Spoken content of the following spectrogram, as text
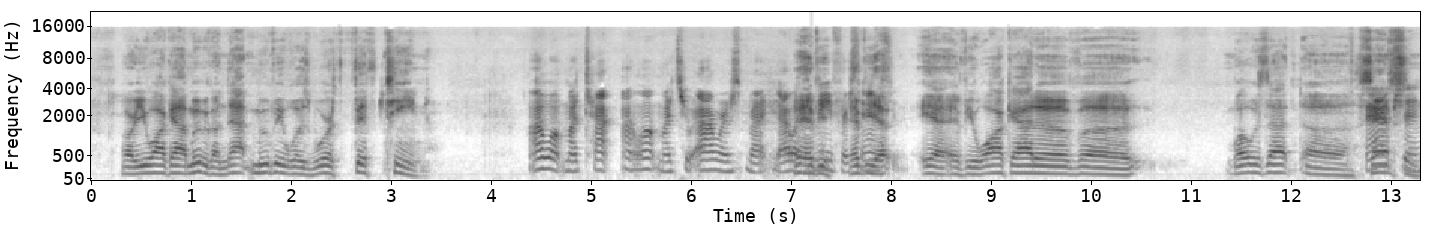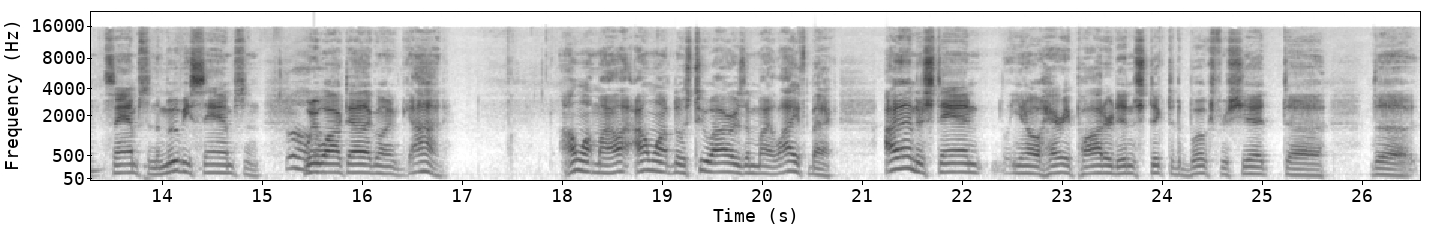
or you walk out of the movie going, that movie was worth 15 I want my ta- I want my two hours back. That was if me you, for if you, Samson. yeah, if you walk out of uh, what was that? Uh, Samson. Samson. Samson. The movie Samson. Oh. We walked out of there going, God, I want my I want those two hours of my life back. I understand, you know, Harry Potter didn't stick to the books for shit. Uh, the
